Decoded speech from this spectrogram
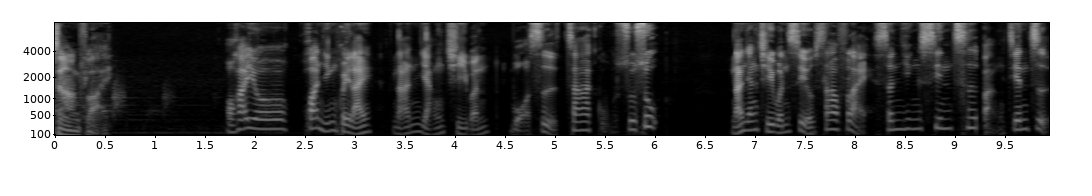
Soundfly。哦嗨哟，欢迎回来《南洋奇闻》，我是扎古叔叔。《南洋奇闻》是由 Soundfly 声音新翅膀监制，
